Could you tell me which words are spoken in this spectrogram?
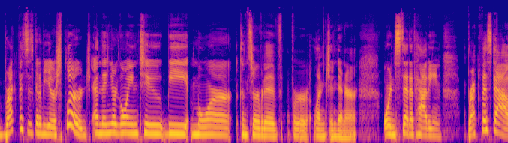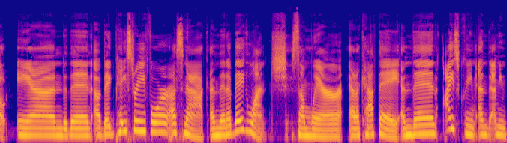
breakfast is going to be your splurge, and then you're going to be more conservative for lunch and dinner. Or instead of having breakfast out and then a big pastry for a snack and then a big lunch somewhere at a cafe and then ice cream. And I mean,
